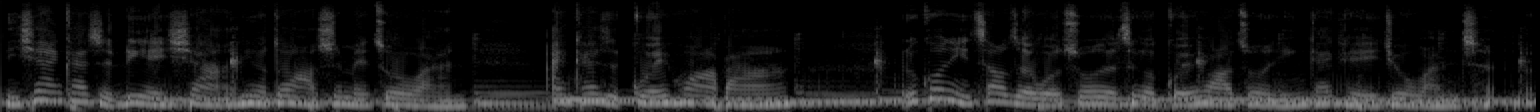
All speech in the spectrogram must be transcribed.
你现在开始列一下，你有多少事没做完，按开始规划吧。如果你照着我说的这个规划做，你应该可以就完成了。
